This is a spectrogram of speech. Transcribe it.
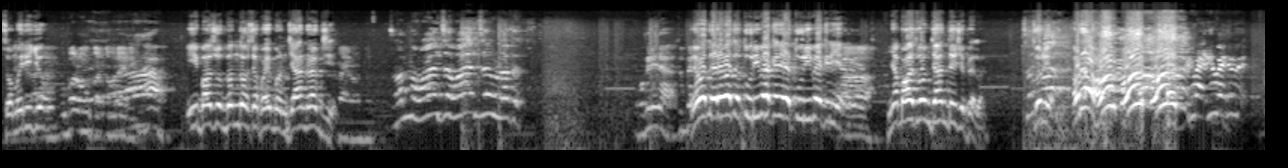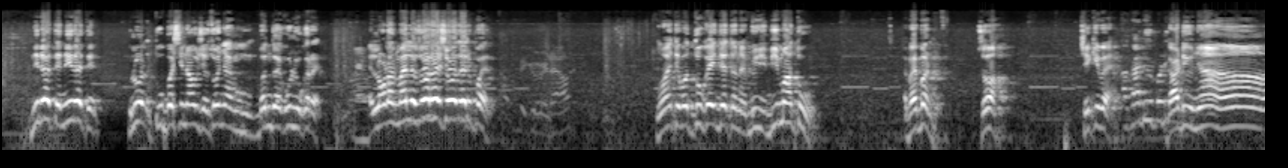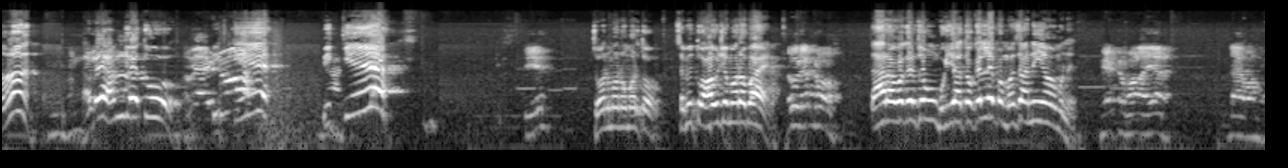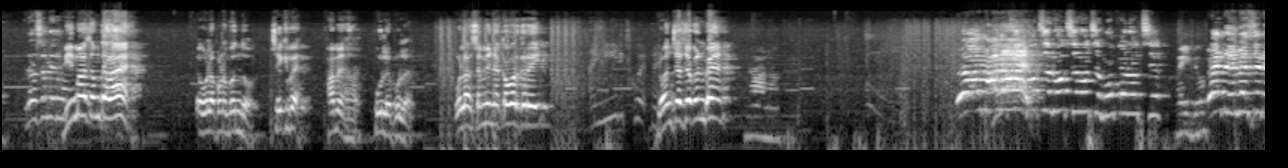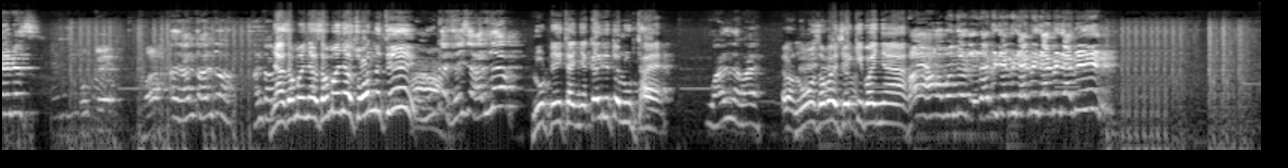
જો મરી ગયો. ઉપર હું કરતો રે હા ઈ બાજુ બંધો છે ભાઈ બન ધ્યાન રાખજે. જા રેવા દે રેવા દે તું રીવા કરીએ તું રીવા કરીએ ત્યાં બાજુ ધ્યાન દેજે પેલા. સોરી અરે નિરાતે નિરાતે. તું બસીને આવશે તો બંધો એક ઓલું કરે. એ લોડા માલે જોર હશે વધારે પર હું અહીંથી બધું કહી દે તને. બી બીમા તું. ભાઈ બન જો. ચીકી ભાઈ? ગાડી ગાડીઓ હવે સમજો તું. એ જોન માનો મરતો. સમી તું આવજે મારો ભાઈ. તારા વગર જો હું ભૂયા તો કરી લે પણ મજા નહીં આવે મને. બીમા તમ તારા હે? એ ઓલા પણ બંધો. ચીકી ભાઈ? હામે હા. પુલે પુલે ઓલા સમીને કવર કરી. લોન્ચર જગન ભાઈ? ના ના. છે નોક છે છે મોકો નોક છે થઈ ગયો એ ડેમેજ છે ડેમેજ ઓકે હાલ હાલ હાલ તો ન્યા સમજ ન્યા સમજ ન્યા સોન નથી. લૂંટે જા નહીં થાય ન્યા કઈ રીતે લૂટ થાય? તું હાલ ને એલા નો સવાય જેકી ભાઈ ન્યા હા હા બંદો ડાબી ડાબી ડાબી ડાબી ડાબી.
